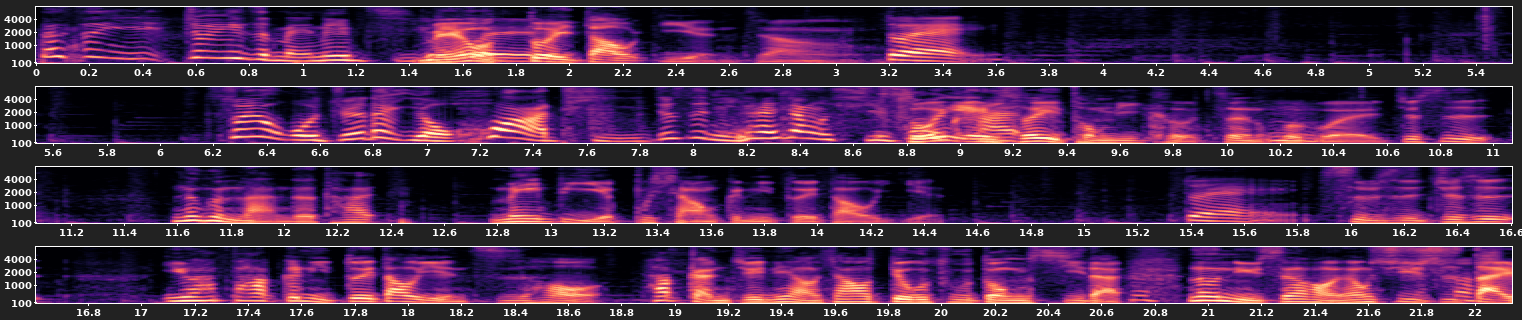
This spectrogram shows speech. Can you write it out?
但是一就一直没那个机会，没有对到眼这样。对，所以我觉得有话题，就是你看像徐，所以所以同理可证，会不会、嗯、就是那个男的他 maybe 也不想要跟你对到眼？对，是不是？就是。因为他怕跟你对到眼之后，他感觉你好像要丢出东西来，那个女生好像蓄势待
